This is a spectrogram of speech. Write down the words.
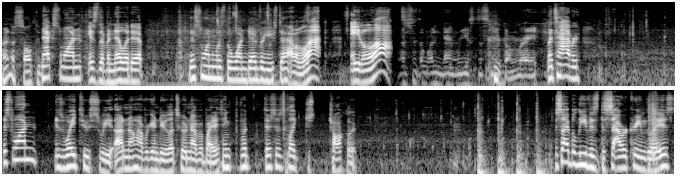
kind of salty. Next one is the vanilla dip. This one was the one Denver used to have a lot. A lot! This is the one Denver used to sneak on Ray. Let's have her. This one is way too sweet. I don't know how we're gonna do. Let's go and have a bite. I think what this is like just chocolate. This I believe is the sour cream glaze.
